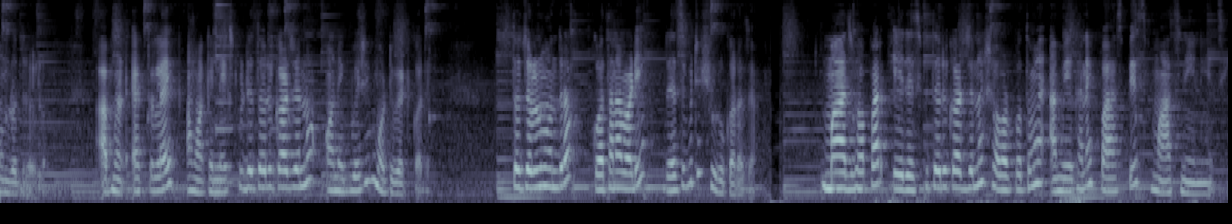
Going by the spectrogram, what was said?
অনুরোধ রইল। আপনার একটা লাইক আমাকে নেক্সট ভিডিও তৈরি করার জন্য অনেক বেশি মোটিভেট করে। তো চলুন বন্ধুরা, কথা না বাড়িয়ে রেসিপিটি শুরু করা যাক। মাছ ভাপার এই রেসিপি তৈরি করার জন্য সবার প্রথমে আমি এখানে পাঁচ পিস মাছ নিয়ে নিয়েছি।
